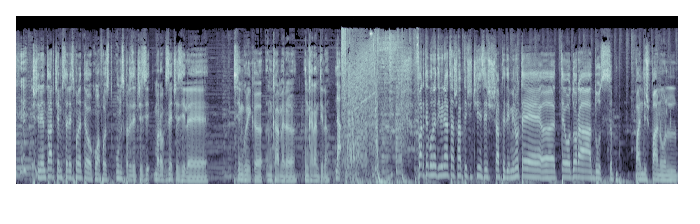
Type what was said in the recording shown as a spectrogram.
Și ne întoarcem să ne spună Teo cum a fost 11 zi, mă rog, 10 zile singurică în cameră, în carantină. Da. Foarte bună dimineața, 7 și 57 de minute. Uh, Teodora a adus pandișpanul,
